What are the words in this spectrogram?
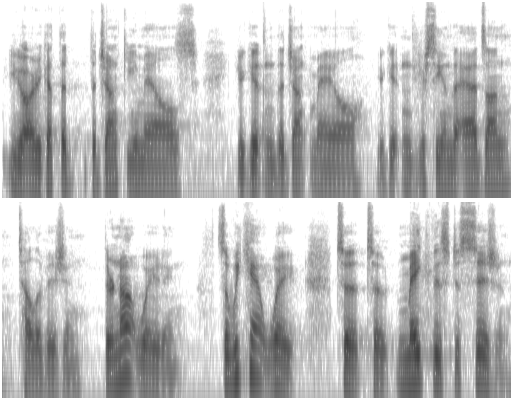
You already got the, the junk emails, you're getting the junk mail, you're, getting, you're seeing the ads on television. They're not waiting. So we can't wait to, to make this decision.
